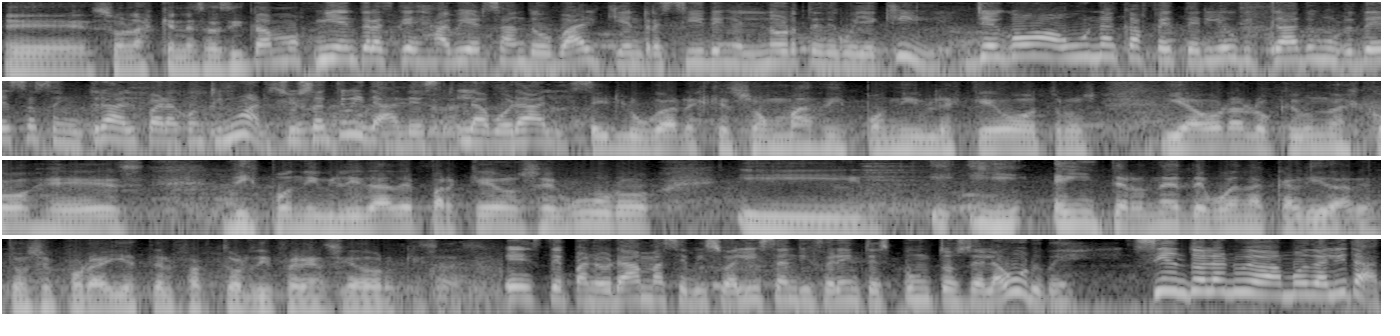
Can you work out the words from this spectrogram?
eh, son las que necesitamos. Mientras que Javier Sandoval, quien reside en el norte de Guayaquil, llegó a una cafetería ubicada en Urdesa Central para continuar sus actividades laborales. Hay lugares que son más disponibles que otros y ahora lo que uno escoge es disponibilidad de parqueo seguro y, e internet de buena calidad. Entonces por ahí está el factor diferenciador quizás. Este panorama se visualiza en diferentes puntos de la urbe, siendo la nueva modalidad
